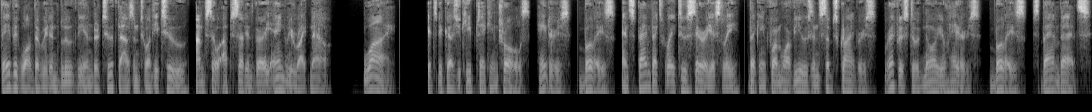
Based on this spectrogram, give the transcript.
David won and blue the under 2022, I'm so upset and very angry right now. Why? It's because you keep taking trolls, haters, bullies, and bots way too seriously, begging for more views and subscribers, refuse to ignore your haters, bullies, spam bots,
